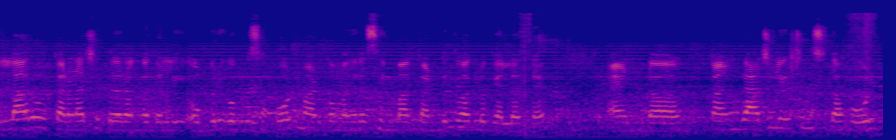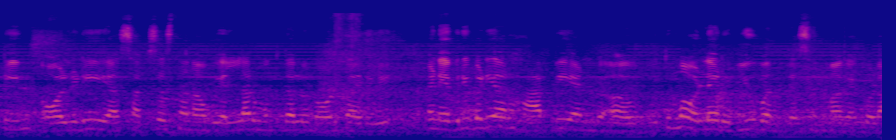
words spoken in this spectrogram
ಎಲ್ಲರೂ ಕನ್ನಡ ಚಿತ್ರರಂಗದಲ್ಲಿ ಒಬ್ರಿಗೊಬ್ರು ಸಪೋರ್ಟ್ ಮಾಡ್ಕೊಂಬಂದರೆ ಸಿನಿಮಾ ಖಂಡಿತವಾಗ್ಲೂ ಗೆಲ್ಲುತ್ತೆ. And congratulations the whole team already ಸಕ್ಸಸ್ನ ನಾವು ಎಲ್ಲರ ಮುಖದಲ್ಲೂ ನೋಡ್ತಾ ಇದ್ದೀವಿ. And everybody are happy and ತುಂಬ ಒಳ್ಳೆಯ ರಿವ್ಯೂ ಬಂದಿದೆ ಸಿನಿಮಾಗೆ ಕೂಡ.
